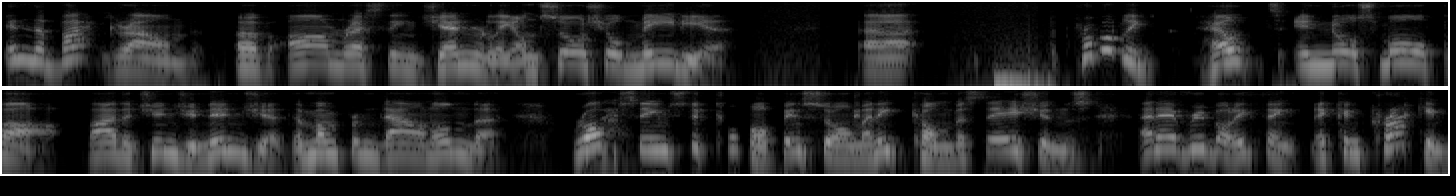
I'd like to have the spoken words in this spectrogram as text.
in the background of arm wrestling generally on social media, uh, probably helped in no small part by the Ginger Ninja, the man from down under. Rob seems to come up in so many conversations, and everybody think they can crack him.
